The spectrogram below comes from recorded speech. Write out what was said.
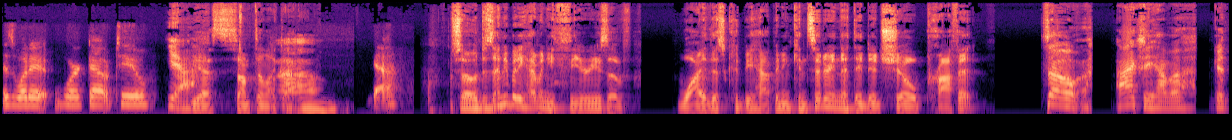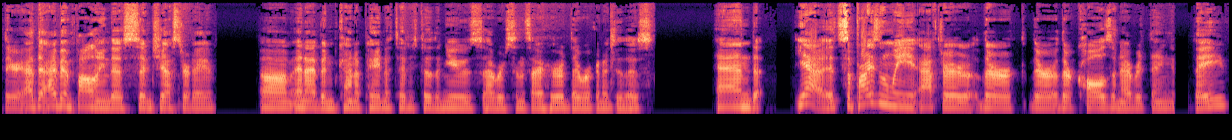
is what it worked out to. Yeah. yes, something like that. Um, Yeah. So, does anybody have any theories of why this could be happening, considering that they did show profit? So I actually have a good theory. I, I've been following this since yesterday, um, and I've been kind of paying attention to the news ever since I heard they were going to do this. And yeah, it's surprisingly after their their their calls and everything, they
